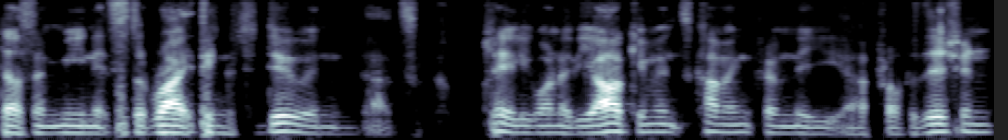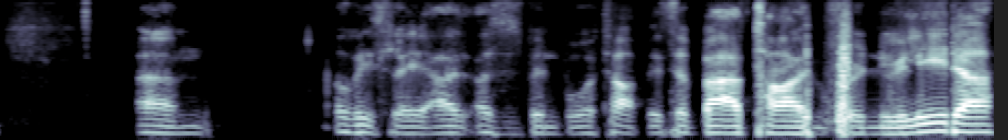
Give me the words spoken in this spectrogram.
doesn't mean it's the right thing to do, and that's clearly one of the arguments coming from the uh, proposition. Um, obviously, as, as has been brought up, it's a bad time for a new leader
